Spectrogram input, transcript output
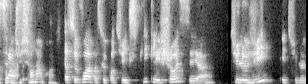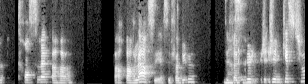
cette intuition-là. Quoi. Ça se voit parce que quand tu expliques les choses, c'est, euh, tu le vis et tu le transmets par, euh, par, par l'art. C'est, c'est fabuleux. fabuleux. J'ai une question.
